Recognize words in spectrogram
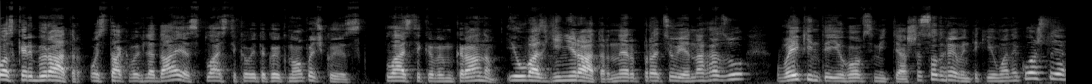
у вас карбюратор? Ось так виглядає з пластиковою такою кнопочкою, з пластиковим краном, і у вас генератор не працює на газу, викиньте його в сміття. 600 гривень такий у мене коштує.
